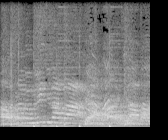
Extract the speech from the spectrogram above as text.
Avram Lindlava! Avram Lindlava!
